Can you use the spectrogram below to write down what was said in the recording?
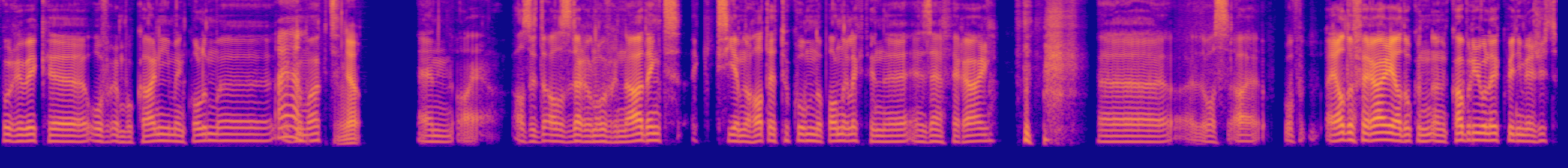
vorige week eh, over een Bocani mijn column eh, Ah, ja. gemaakt. Ja, En ah ja, als, je, als je daar dan over nadenkt, ik, ik zie hem nog altijd toekomen op Anderlecht in, eh, in zijn Ferrari. Eh, dat was, ah, of, hij had een Ferrari, hij had ook een, een cabriolet, ik weet niet meer juist.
